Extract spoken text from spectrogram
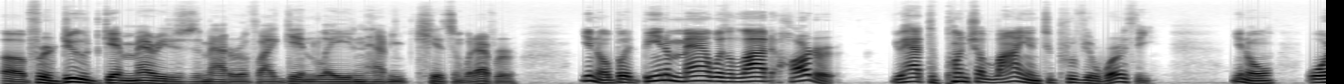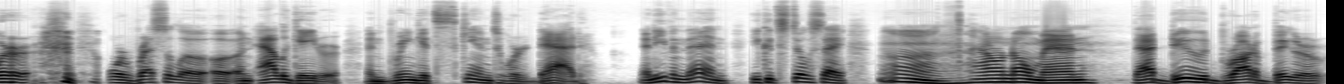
Uh, for a dude, getting married is a matter of like getting laid and having kids and whatever, you know. But being a man was a lot harder. You had to punch a lion to prove you're worthy, you know, or or wrestle a, a, an alligator and bring its skin to her dad. And even then, he could still say, mm, I don't know, man. That dude brought a bigger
